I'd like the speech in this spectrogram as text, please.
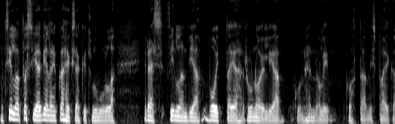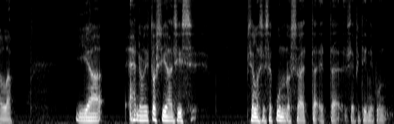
mutta silloin tosiaan vielä 80-luvulla eräs Finlandia voittaja, runoilija, kun hän oli kohtaamispaikalla. Ja hän oli tosiaan siis sellaisessa kunnossa, että, että se piti niin kuin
